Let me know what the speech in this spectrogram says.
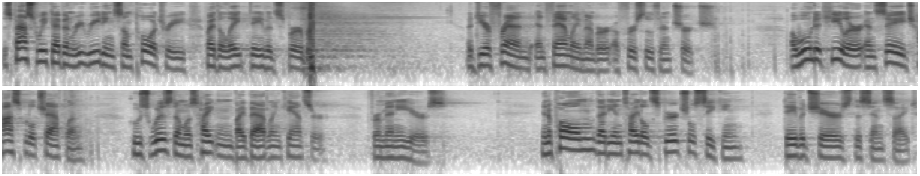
This past week, I've been rereading some poetry by the late David Sperber, a dear friend and family member of First Lutheran Church, a wounded healer and sage hospital chaplain whose wisdom was heightened by battling cancer for many years. In a poem that he entitled Spiritual Seeking, David shares this insight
